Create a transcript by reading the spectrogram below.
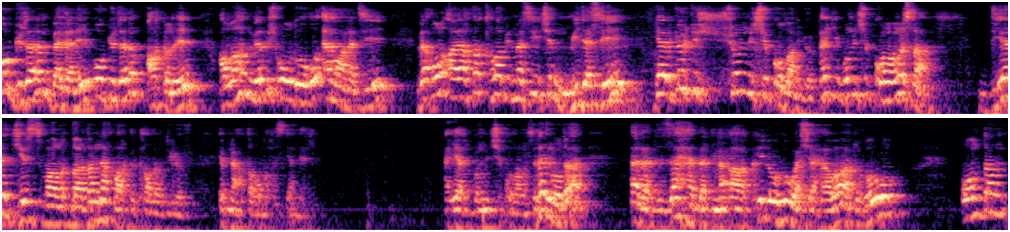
o güzelin bedeni, o güzelin aklı, Allah'ın vermiş olduğu o emaneti ve onun ayakta kalabilmesi için midesi gel gör ki şunun için kullanıyor. Peki bunun için kullanırsa diğer cins varlıklardan ne farkı kalır diyor İbn Abdullah İskender. Eğer bunun için kullanırsa nedir o da? Evet, zehebet meakiluhu ve şehevatuhu ondan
